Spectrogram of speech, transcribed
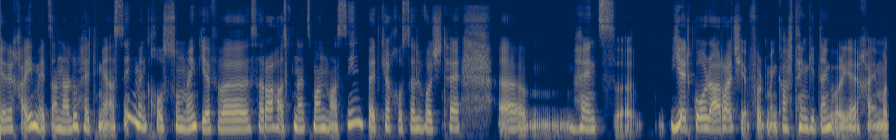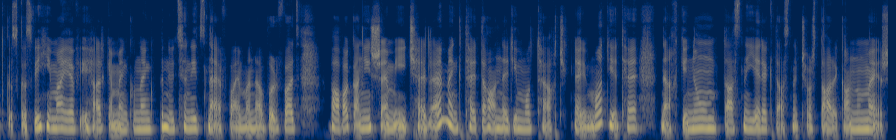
երեխայի մեծանալու հետ միասին մենք խոսում ենք եւ սրա հասունացման մասին պետք է խոսել ոչ թե հենց երկու օր առաջ երբ որ մենք արդեն գիտենք որ երեխայի մոտ կսկսվի հիմա եւ իհարկե մենք ունենք բնությունից նաեւ պայմանավորված բավականին շեմի իջել է մենք թե տղաների մոտ թե աղջիկների մոտ եթե նախկինում 13-14 տարեկանում էր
